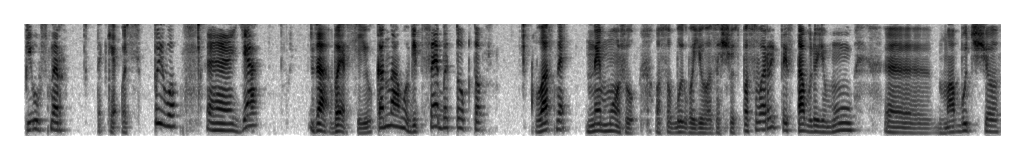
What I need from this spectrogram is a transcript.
Пілснер, таке ось пиво. Е, я за версією каналу від себе. Тобто, власне, не можу особливо його за щось посварити. Ставлю йому, е, мабуть, що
